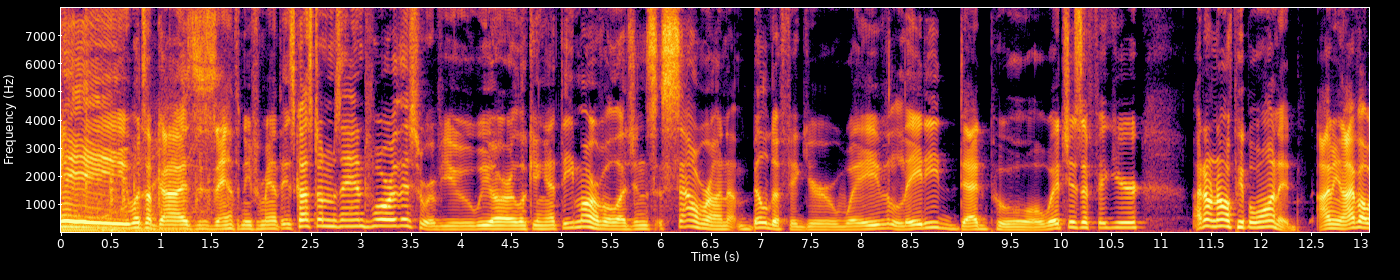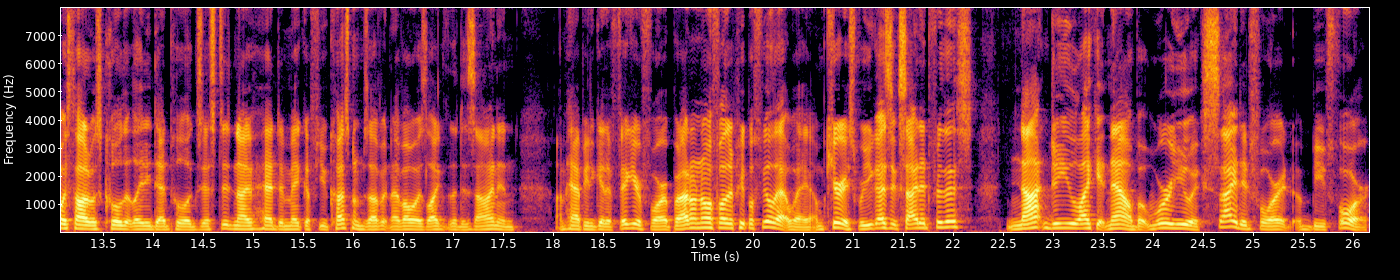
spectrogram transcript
Hey, what's up guys? This is Anthony from Anthony's Customs, and for this review, we are looking at the Marvel Legends Sauron Build-A-Figure Wave Lady Deadpool, which is a figure I don't know if people wanted. I mean, I've always thought it was cool that Lady Deadpool existed, and I've had to make a few customs of it, and I've always liked the design, and I'm happy to get a figure for it, but I don't know if other people feel that way. I'm curious, were you guys excited for this? Not do you like it now, but were you excited for it before?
